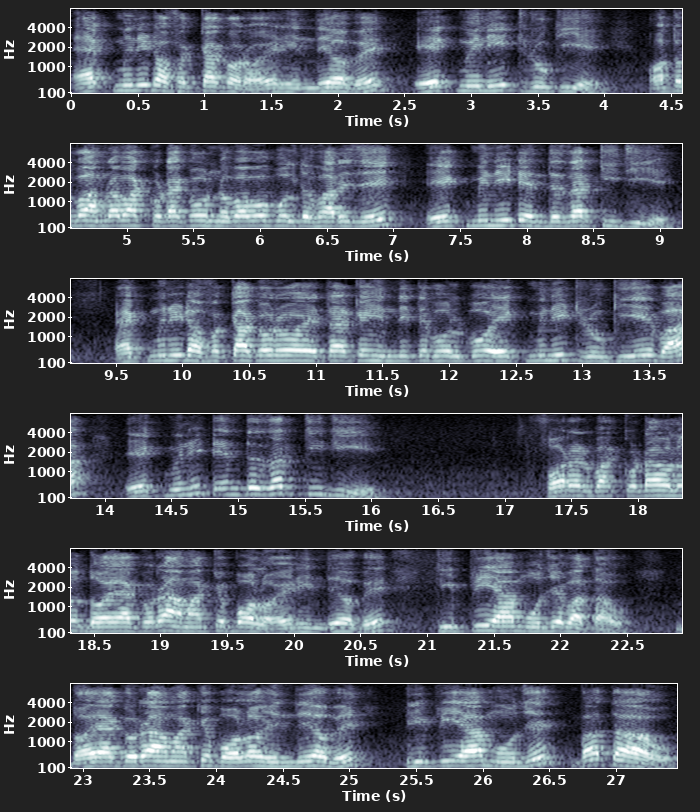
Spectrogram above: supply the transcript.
এক মিনিট অপেক্ষা করো, এর হিন্দি হবে, এক মিনিট রুকিয়ে। অথবা আমরা বাক্যটাকে অন্যভাবে বলতে পারি যে, এক মিনিট এন্তেজার কিজিয়ে এক মিনিট অপেক্ষা করো, এটাকে হিন্দিতে বলব, এক মিনিট রুকিয়ে বা এক মিনিট এন্তেজার কিজিয়ে পরের বাক্যটা হলো, দয়া করে আমাকে বলো। এর হিন্দি হবে কৃপ্রিয়া মোজে বাতাও। দয়া করে আমাকে বলো। হিন্দি হবে কৃপ্রিয়া মোজে বাতাও।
